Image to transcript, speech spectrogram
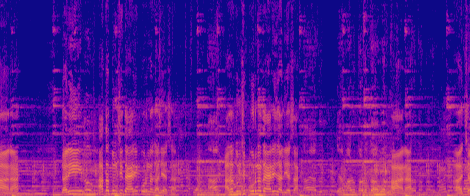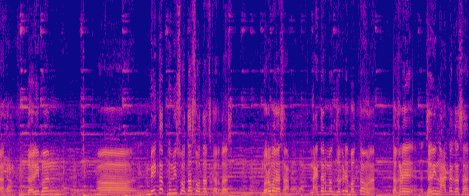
गंगोईलो. हा तरी आता तुमची तयारी पूर्ण झाली असा. आता तुमची पूर्ण तयारी झाली असा. हा ना? अच्छा. तरी पण मेकअप तुम्ही स्वतः स्वतःच करतास. बरोबर असा. नाहीतर मग जकडे बघताव ना तकडे जरी नाटक असतात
